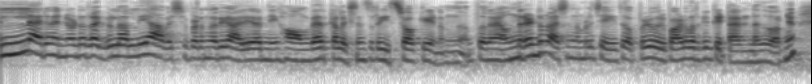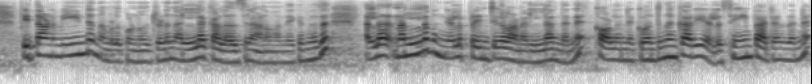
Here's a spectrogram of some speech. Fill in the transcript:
എല്ലാവരും എന്നോട് റെഗുലർലി ആവശ്യപ്പെടുന്ന ഒരു കാര്യമായിരുന്നു ഈ ഹോം വെയർ കളക്ഷൻസ് റീസ്റ്റോക്ക് ചെയ്യണം എന്ന്. അപ്പോൾ ഒന്ന് രണ്ട് പ്രാവശ്യം നമ്മൾ ചെയ്തു. അപ്പോഴും ഒരുപാട് പേർക്ക് കിട്ടാനുണ്ടെന്ന് പറഞ്ഞു. അപ്പോൾ ഇത്തവണ വീണ്ടും നമ്മൾ കൊണ്ടുവന്നിട്ടുണ്ട്. നല്ല കളേഴ്സിലാണ് വന്നിരിക്കുന്നത്. നല്ല നല്ല ഭംഗിയുള്ള പ്രിന്റുകളാണ് എല്ലാം തന്നെ. കോളനൊക്കെ വന്നിട്ട് നിങ്ങൾക്ക് അറിയാമല്ലോ സെയിം പാറ്റേൺ തന്നെ.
